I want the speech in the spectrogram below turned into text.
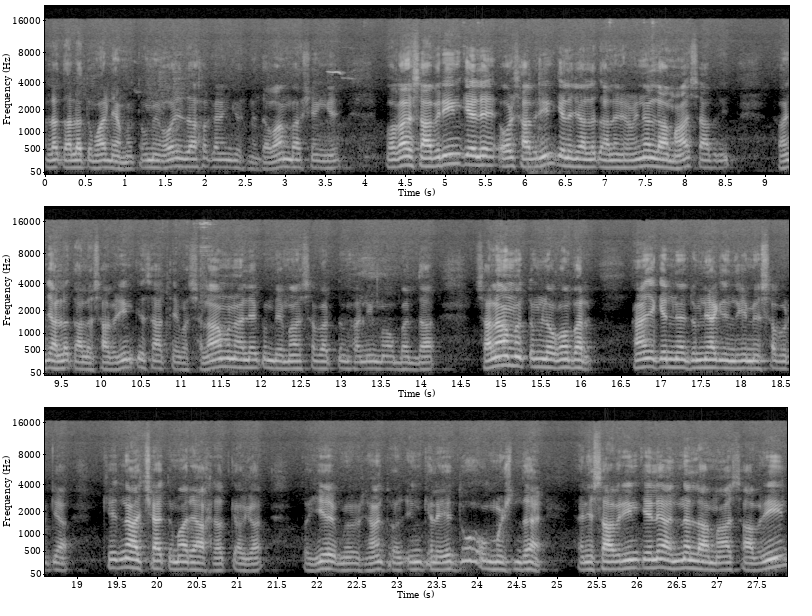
اللہ تعالیٰ تمہاری نعمتوں میں اور اضافہ کریں گے، اس میں دوام بخشیں گے۔ وغیر صابرین کے لیے اور صابرین کے لیے جو اللہ تعالیٰ نے اللہ صابرین ہاں جی اللہ تعالیٰ صابرین کے ساتھ تھے وہ سلام علیکم بے ماں صبر تم فنی محبت دار سلام تم لوگوں پر۔ ہاں جی کتنے دنیا کی زندگی میں صبر کیا۔ کتنا اچھا ہے تمہارے آخرت کا گھر۔ تو یہ ہاں تو ان کے لیے دو مشدہ ہے یعنی صابرین کے لیے ان اللہ ما صابرین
